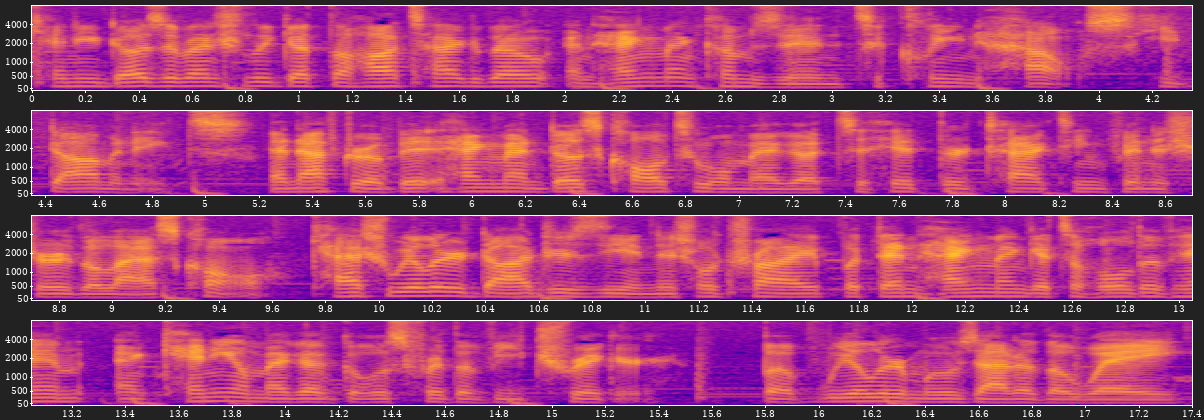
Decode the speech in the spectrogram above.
Kenny does eventually get the hot tag though, and Hangman comes in to clean house. He dominates. And after a bit, Hangman does call to Omega to hit their tag team finisher, the last call. Cash Wheeler dodges the initial try, but then Hangman gets a hold of him, and Kenny Omega goes for the V trigger but Wheeler moves out of the way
